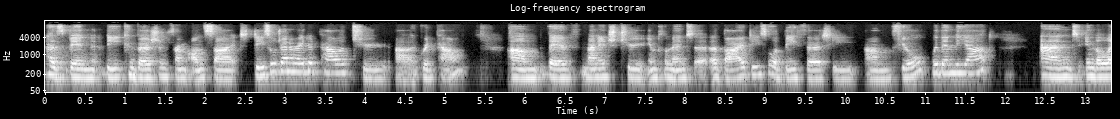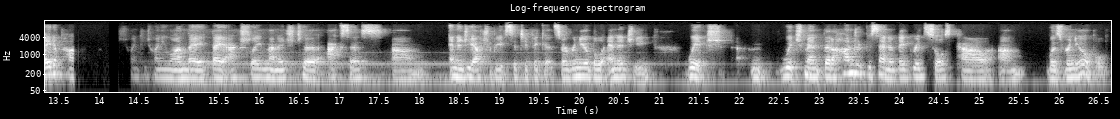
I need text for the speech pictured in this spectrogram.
has been the conversion from on-site diesel generated power to uh, grid power. Um, they've managed to implement a, a biodiesel, a B30 um, fuel within the yard. And in the later part of 2021, they, they actually managed to access um, energy attribute certificates, so renewable energy, which which meant that 100% of their grid source power um, was renewable.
